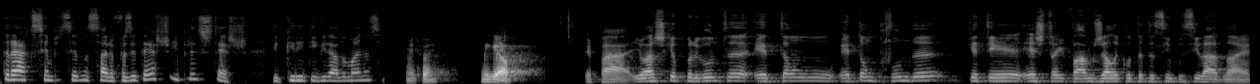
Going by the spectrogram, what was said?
terá que sempre ser necessário fazer testes e para esses testes a criatividade humana. Muito bem. Miguel. Epá, eu acho que a pergunta é tão, é tão profunda que até é estranho falarmos dela com tanta simplicidade, não é?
